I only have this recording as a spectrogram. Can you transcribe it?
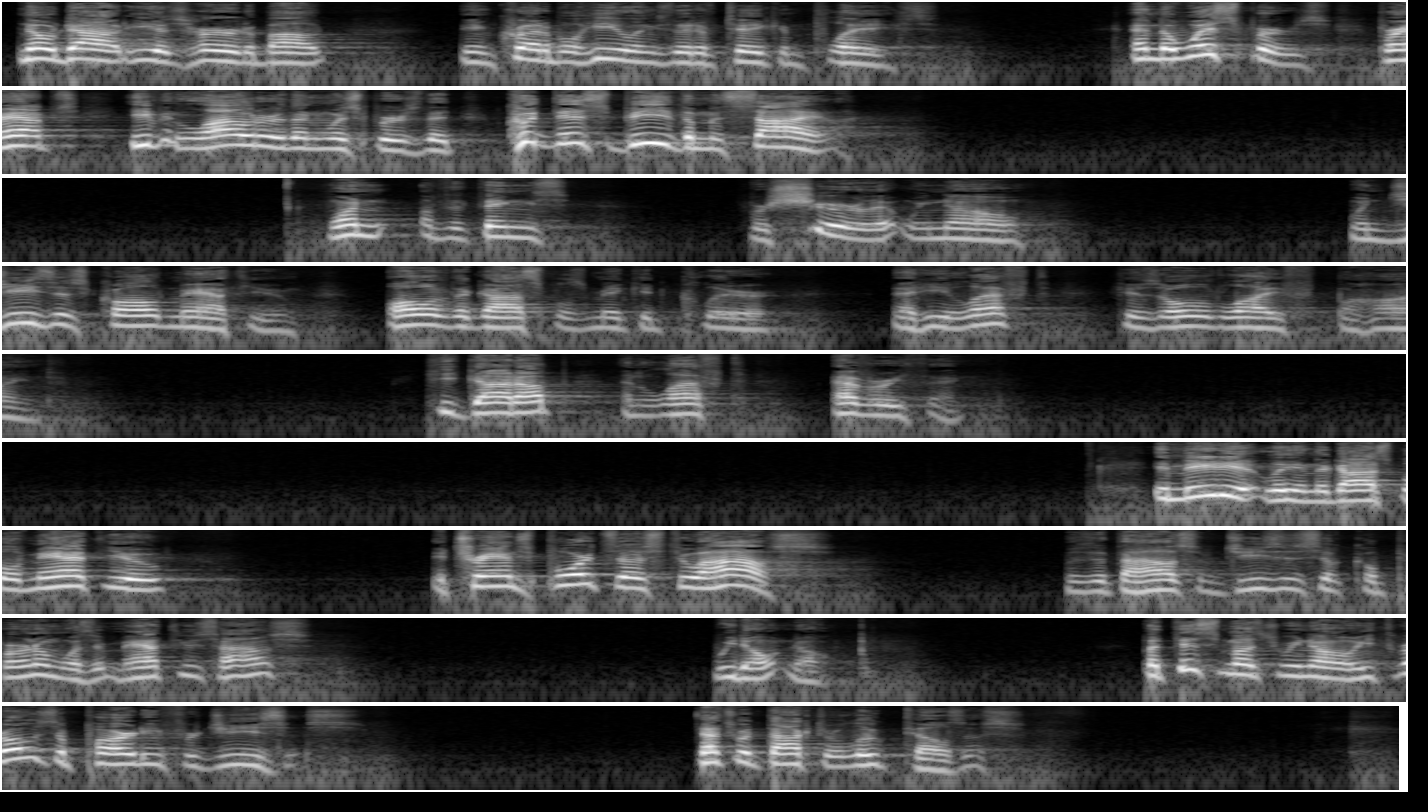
No doubt he has heard about the incredible healings that have taken place. And the whispers, perhaps even louder than whispers, that could this be the Messiah? One of the things for sure that we know when Jesus called Matthew, all of the Gospels make it clear that he left his old life behind. He got up and left everything. Immediately in the Gospel of Matthew, it transports us to a house. Was it the house of Jesus of Capernaum? Was it Matthew's house? We don't know. But this much we know. He throws a party for Jesus. That's what Dr. Luke tells us.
